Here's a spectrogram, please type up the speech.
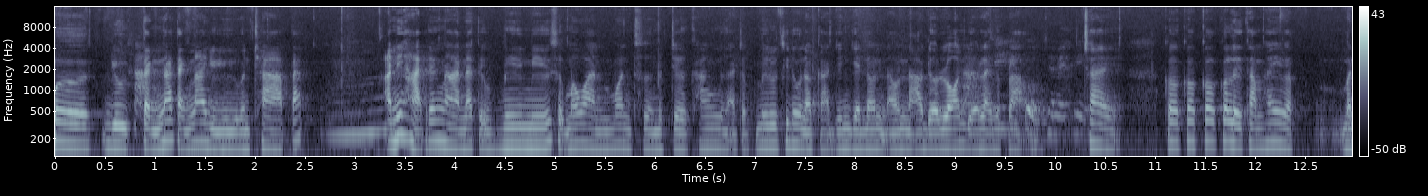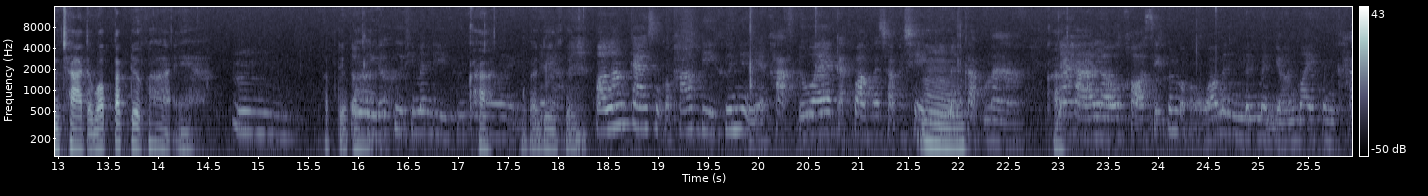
มืออยู่แต่งหน้าแต่งหน้าอยู่อยู่บัญชาแป๊บอันนี้หายไปตั้งนานนะแต่มีมีรู้สึกเมื่อวันวันเสาร์มาเจอครั้งหนึ่งอาจจะไม่รู้ที่นู่นอากาศเย็นๆหนาวหนาวหนาวเดี๋ยวร้อนเดี๋ยวอะไรหรือเปล่าที่ญี่ปุ่นใช่ไหมพี่ใช่ก็ก็ก็ก็เลยทำให้แบบบัญชาแต่ว่าแป๊บเดียวก็หายอืมแป๊บเดียวตรก็งหายนี้ก็คือที่มันดีขึ้นค่ะด้วยมันก็ดีขึ้นะคะพอร่างกายสุขภาพดีขึ้นอย่างเงี้ยค่ะ ด้วยกับความกระฉับกระเฉงอืมที่มันกลับมาค่ะ นะคะแล้วคอร์สที่คุณหมอบอกว่ามันมันเหมือนย้อนวัยคนไข้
